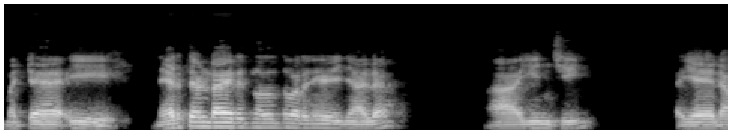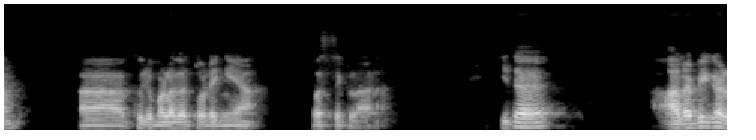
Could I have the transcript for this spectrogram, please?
മറ്റേ ഈ നേരത്തെ ഉണ്ടായിരുന്നതെന്ന് പറഞ്ഞു കഴിഞ്ഞാൽ ഇഞ്ചി ഏലം കുരുമുളക് തുടങ്ങിയ വസ്തുക്കളാണ്. ഇത് അറബികൾ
